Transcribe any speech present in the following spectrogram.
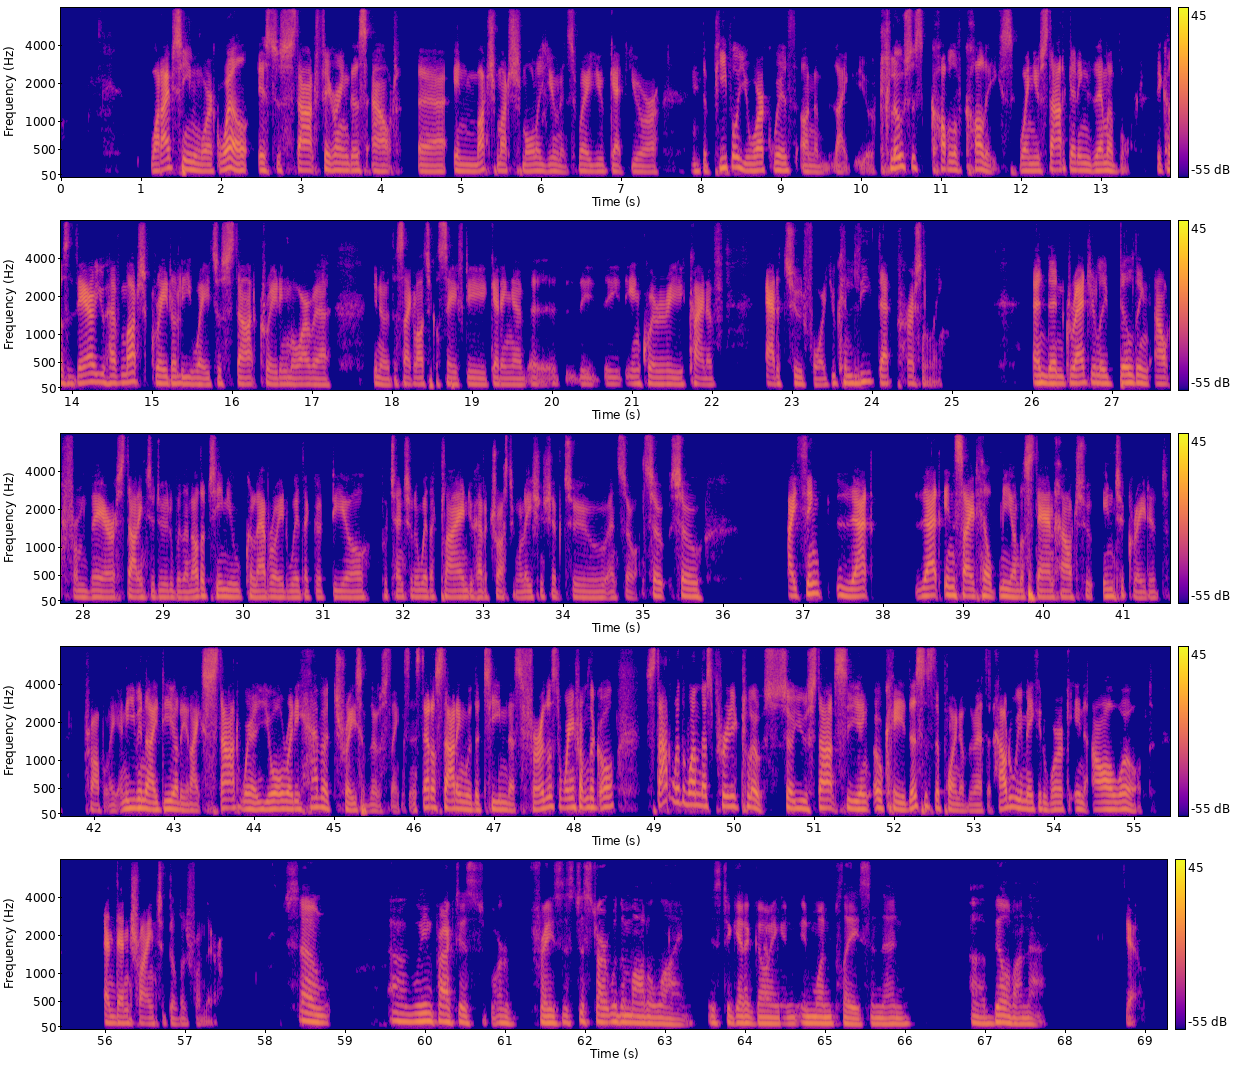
What I've seen work well is to start figuring this out uh, in much much smaller units where you get your mm. the people you work with on a, like your closest couple of colleagues when you start getting them aboard because there you have much greater leeway to start creating more of a you know the psychological safety getting a, a the, the the inquiry kind of attitude for. You can lead that personally. and then gradually building out from there, starting to do it with another team you collaborate with a good deal, potentially with a client you have a trusting relationship to, and so on. So, so I think that that insight helped me understand how to integrate it properly and even ideally like start where you already have a trace of those things. Instead of starting with the team that's furthest away from the goal start with the one that's pretty close. So you start seeing okay this is the point of the method. How do we make it work in our world? And then trying to build it from there. So uh, lean practice or phrases to start with a model line is to get it going in, in one place and then uh, build on that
